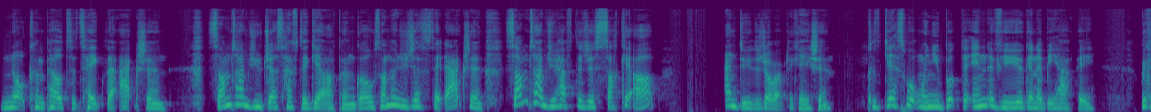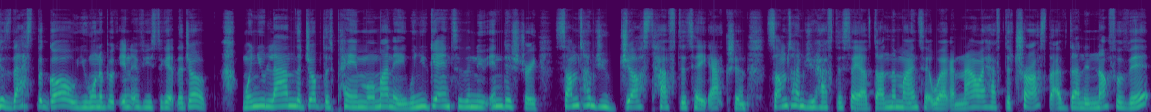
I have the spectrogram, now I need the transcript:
not compelled to take the action. Sometimes you just have to get up and go. Sometimes you just take action. Sometimes you have to just suck it up and do the job application. Because guess what? When you book the interview, you're going to be happy because that's the goal. You want to book interviews to get the job. When you land the job that's paying more money, when you get into the new industry, sometimes you just have to take action. Sometimes you have to say, I've done the mindset work and now I have to trust that I've done enough of it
